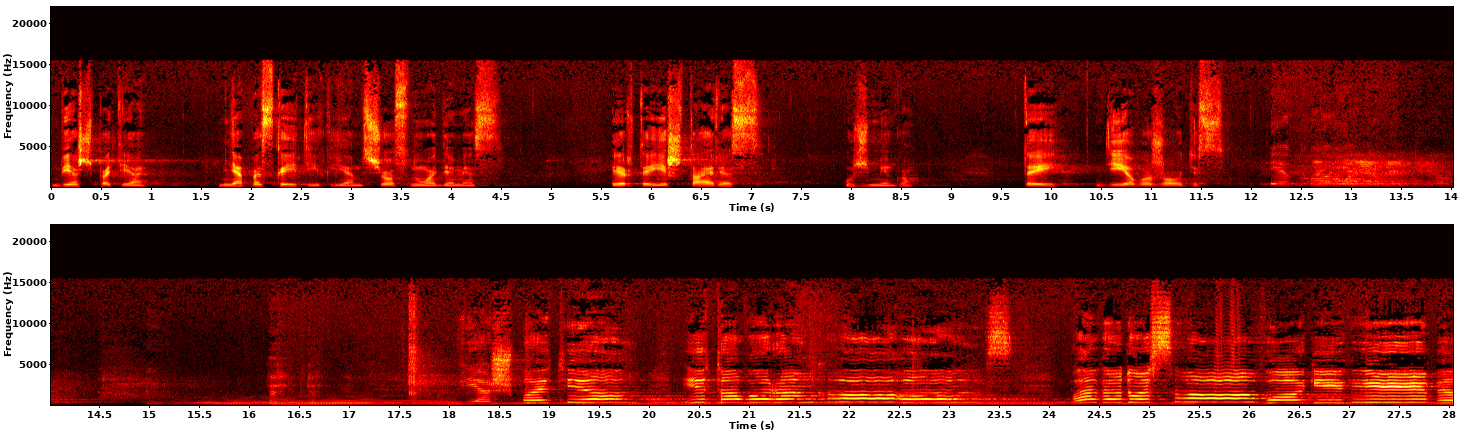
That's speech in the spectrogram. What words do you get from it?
viešpatie, nepaskaityk jiems šios nuodėmės. Ir tai ištaręs užmygo. Tai Dievo žodis. Dėkojame. Viešpatie į tavo rankas pavedu savo gyvybę.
